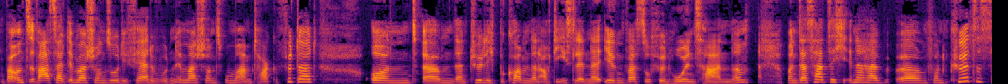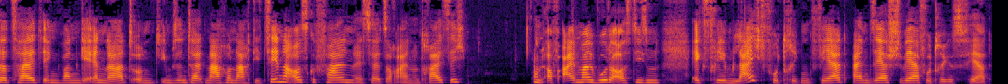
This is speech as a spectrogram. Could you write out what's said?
bei uns war es halt immer schon so, die Pferde wurden immer schon zweimal am Tag gefüttert und ähm, natürlich bekommen dann auch die Isländer irgendwas so für einen hohlen Zahn. Ne? Und das hat sich innerhalb äh, von kürzester Zeit irgendwann geändert und ihm sind halt nach und nach die Zähne ausgefallen. Er ist ja jetzt auch 31. Und auf einmal wurde aus diesem extrem leichtfutterigen Pferd ein sehr schwerfutteriges Pferd.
